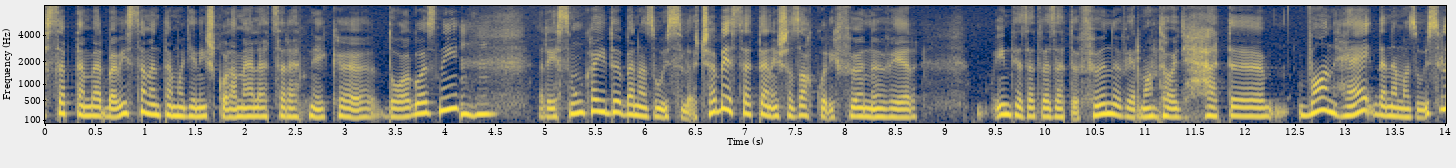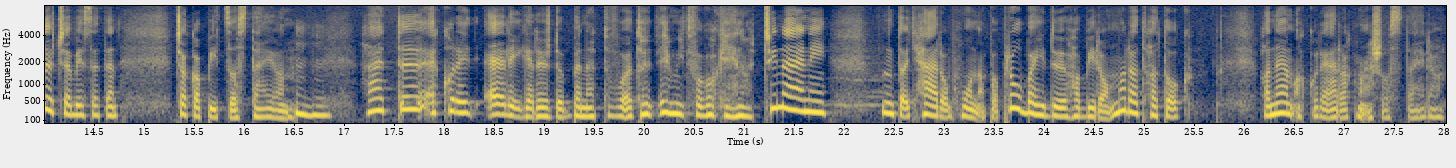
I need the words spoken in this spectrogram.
szeptemberben visszamentem, hogy én iskola mellett szeretnék dolgozni, uh-huh. részmunkaidőben az újszülött sebészeten, és az akkori főnővér, intézetvezető főnővér mondta, hogy hát van hely, de nem az újszülött sebészeten, csak a pizzosztályon. Uh-huh. Hát ekkor egy elég erős döbbenet volt, hogy mit fogok én ott csinálni. Mondta, hogy három hónap a próbaidő, ha bírom, maradhatok. Ha nem, akkor elrak más osztályra.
